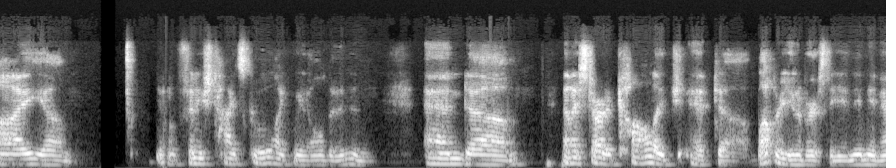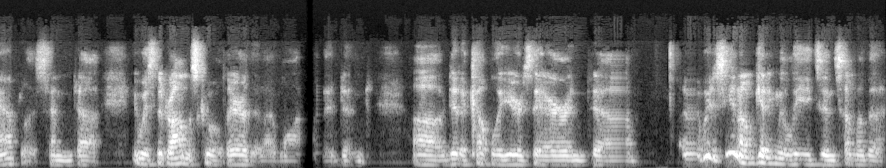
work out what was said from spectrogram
I um, you know finished high school like we all did, and and um, then I started college at uh, Butler University in Indianapolis, and uh, it was the drama school there that I wanted, and uh, did a couple of years there, and uh, was you know getting the leads in some of the.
